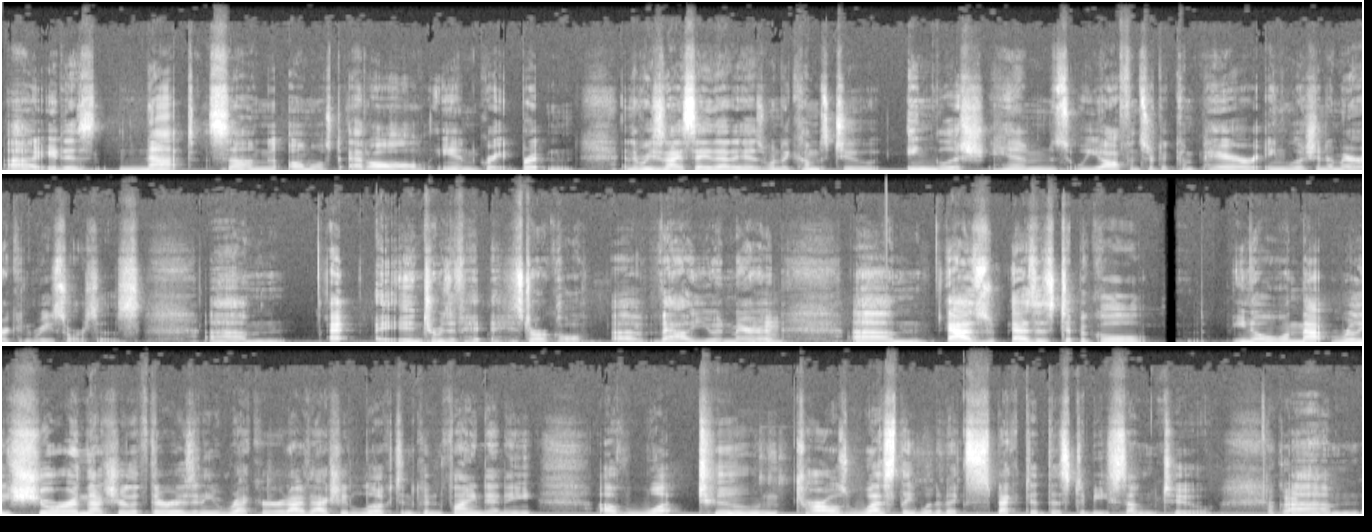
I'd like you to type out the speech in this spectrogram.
Uh, it is not sung almost at all in Great Britain. And the reason I say that is when it comes to English hymns, we often sort of compare English and American resources. Um, in terms of hi- historical uh, value and merit, um, as as is typical you know, I'm not really sure. I'm not sure if there is any record. I've actually looked and couldn't find any of what tune Charles Wesley would have expected this to be sung to. Okay. Um,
